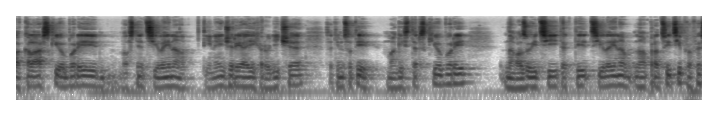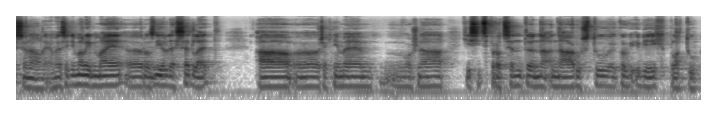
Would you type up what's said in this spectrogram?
bakalářské obory vlastně cílejí na teenagery a jejich rodiče, zatímco ty magisterské obory navazující, tak ty cílejí na, na pracující profesionály. A mezi těma lidma je eh, rozdíl 10 let a eh, řekněme možná tisíc procent nárůstu jako v, v jejich platu.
